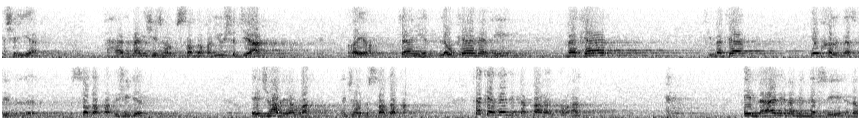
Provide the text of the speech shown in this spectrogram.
كش رياء؟ فهذا معليش يجهر بالصدقة ليشجع غيره. ثانيا لو كان في مكان في مكان يبخل الناس فيه بالصدقة. في شيء يدير اجهر يلا اجهر بالصدقة. فكذلك قال القرآن إن علم من نفسه أنه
